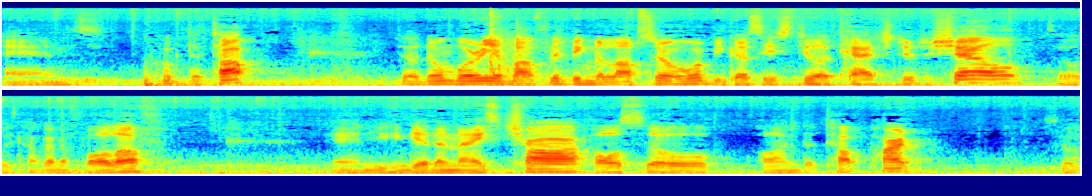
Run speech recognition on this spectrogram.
and cook the top. So don't worry about flipping the lobster over because it's still attached to the shell, so it's not gonna fall off. And you can get a nice char also on the top part. So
